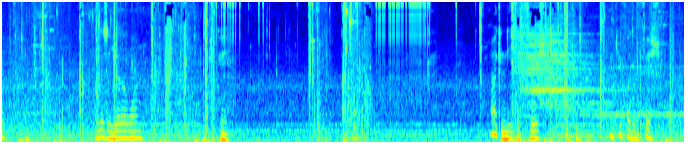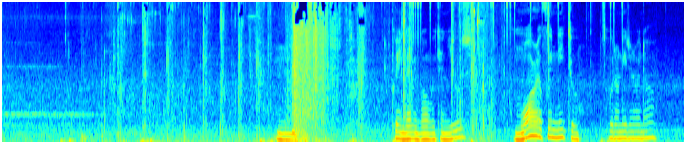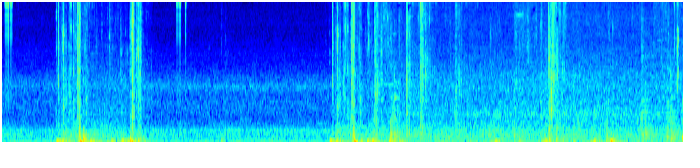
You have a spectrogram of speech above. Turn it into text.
There's a yellow one. Okay. I can eat the fish. Thank you for the fish. Hmm. Green lemon ball we can use more if we need to. We don't need it right now.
